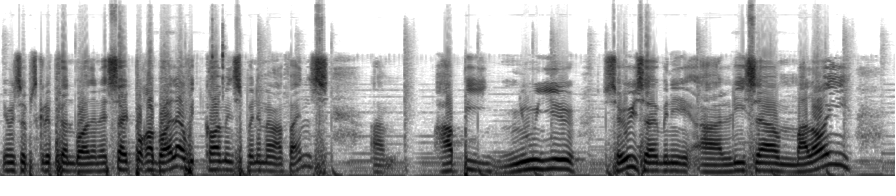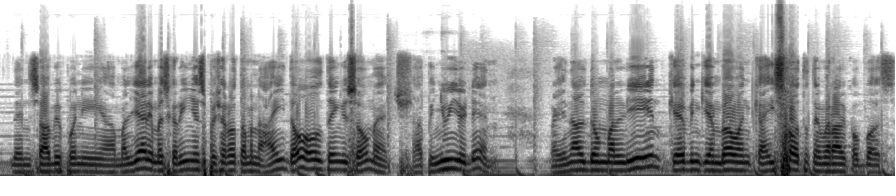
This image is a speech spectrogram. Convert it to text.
yung subscription button. Let's start po kabola with comments po ng mga fans. Um, Happy New Year, sir, sabi ni ah, Lisa Maloy. Then sabi po ni uh, Malyari Mascarinhas, pa-shoutout naman na Idol. Thank you so much. Happy New Year din. Reynaldo Malin, Kevin Kiambawan, Kai Soto, Temeralco, boss.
